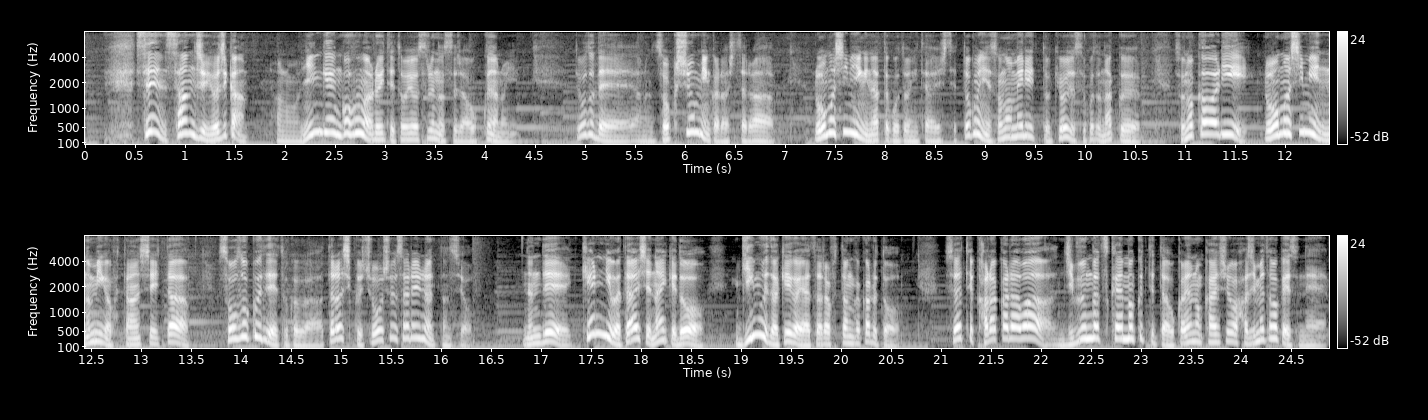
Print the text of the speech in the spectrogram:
1034時間。あの人間5分歩いて投票するのすら億劫なのに。ということであの属州民からしたらローマ市民になったことに対して特にそのメリットを享受することなくその代わりローマ市民のみが負担していた相続税とかが新しく徴収されるようになったんですよ。なんで権利は大してないけど義務だけがやたら負担かかると。そうやってカラカラは自分が使いまくってたお金の回収を始めたわけですね。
